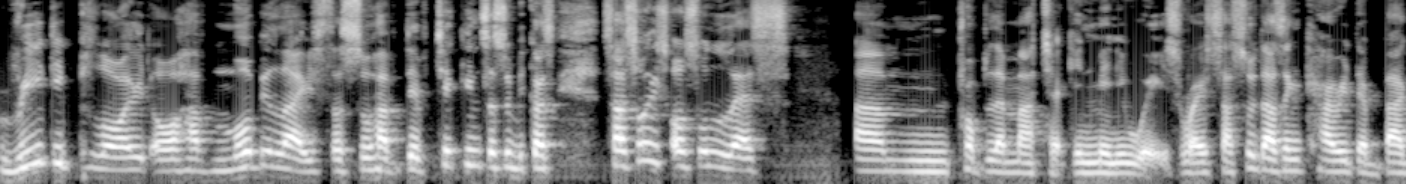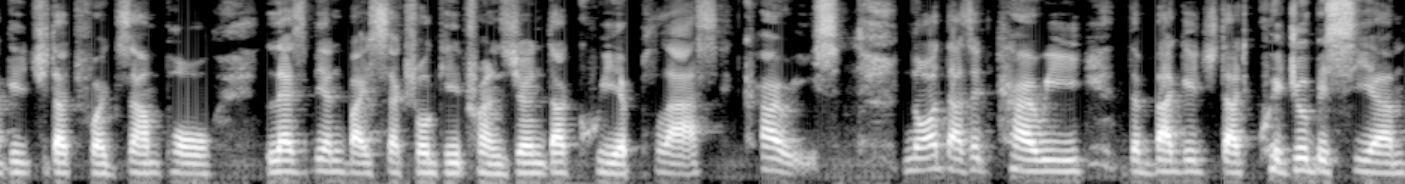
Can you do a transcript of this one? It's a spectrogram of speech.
redeployed or have mobilized so have they've taken Sasso because Sasso is also less um, problematic in many ways, right? Sasso doesn't carry the baggage that, for example, lesbian, bisexual, gay, transgender, queer plus carries, nor does it carry the baggage that Kwadwo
